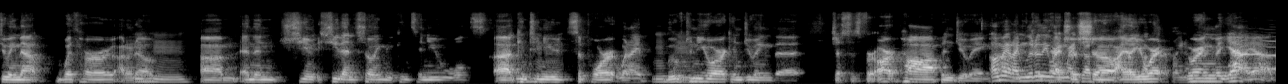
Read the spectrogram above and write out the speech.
doing that with her. I don't know. Mhm. Um, and then she she then showing me continual uh, Mm-hmm. continued support when I moved to Mhm. New York and doing the Justice for Art Pop and doing Oh, man, um, I'm literally wearing my Justice show. I know you're wearing, right wearing the yeah yeah,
